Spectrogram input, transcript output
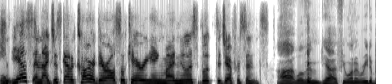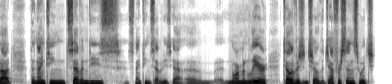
And yes, and I just got a card. They're also carrying my newest book, The Jeffersons. Ah, well then, yeah. If you want to read about the 1970s, it's 1970s, yeah. Um, Norman Lear television show, The Jeffersons, which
